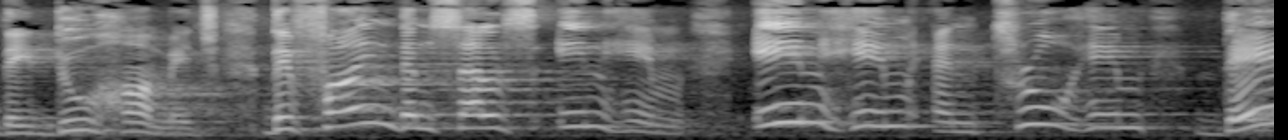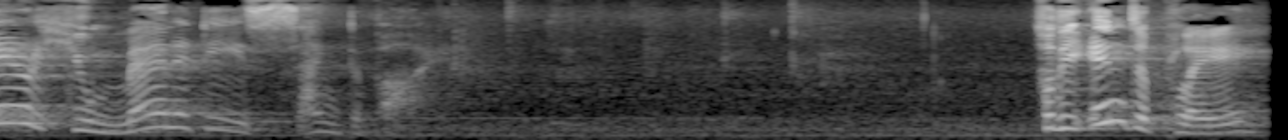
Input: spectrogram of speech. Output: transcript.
They do homage. They find themselves in him. In him and through him, their humanity is sanctified. So the interplay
